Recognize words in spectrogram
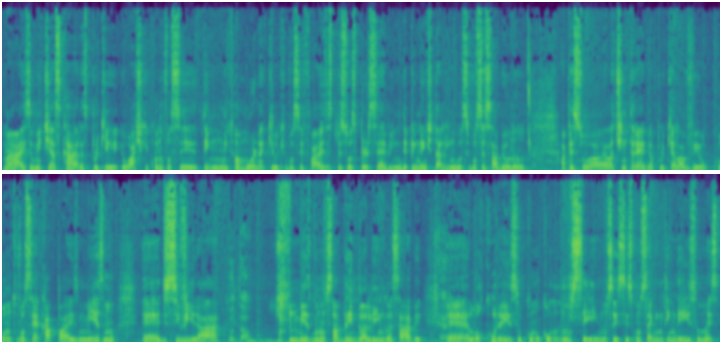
Mas eu meti as caras, porque eu acho que quando você tem muito amor naquilo que você faz, as pessoas percebem, independente da língua, se você sabe ou não. A pessoa, ela te entrega, porque ela vê o quanto você é capaz mesmo é, de se virar Total. mesmo não sabendo a língua, sabe? É, loucura isso. Como, como- não sei, não sei se vocês conseguem entender isso, mas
